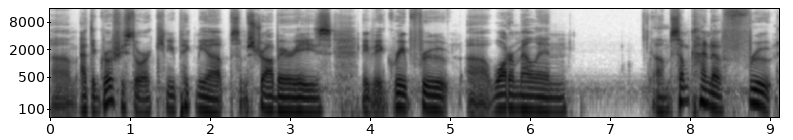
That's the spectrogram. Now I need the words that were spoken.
um, at the grocery store, can you pick me up some strawberries, maybe a grapefruit, uh, watermelon, um, some kind of fruit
